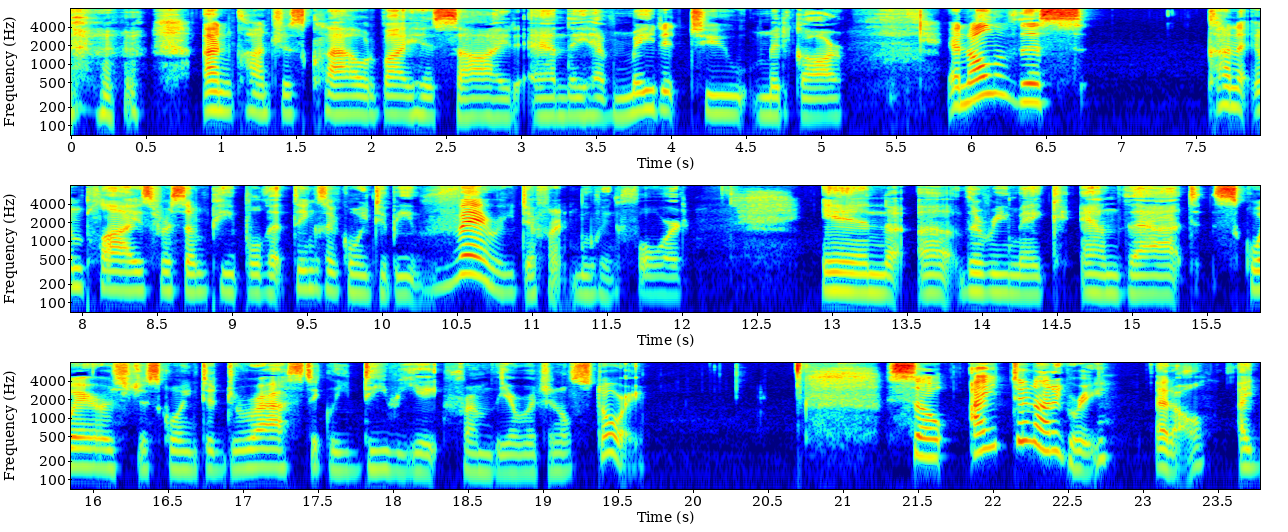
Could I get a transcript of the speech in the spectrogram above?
unconscious Cloud by his side, and they have made it to Midgar. And all of this kind of implies for some people that things are going to be very different moving forward in uh, the remake, and that Square is just going to drastically deviate from the original story. So I do not agree at all. I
